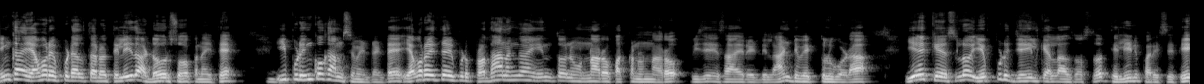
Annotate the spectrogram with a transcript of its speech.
ఇంకా ఎవరు ఎప్పుడు వెళ్తారో తెలియదు ఆ డోర్స్ ఓపెన్ అయితే. ఇప్పుడు ఇంకొక అంశం ఏంటంటే ఎవరైతే ఇప్పుడు ప్రధానంగా ఈయనతోనే ఉన్నారో పక్కన ఉన్నారో విజయసాయి రెడ్డి లాంటి వ్యక్తులు కూడా ఏ కేసులో ఎప్పుడు జైలుకి వెళ్ళాల్సి వస్తుందో తెలియని పరిస్థితి.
